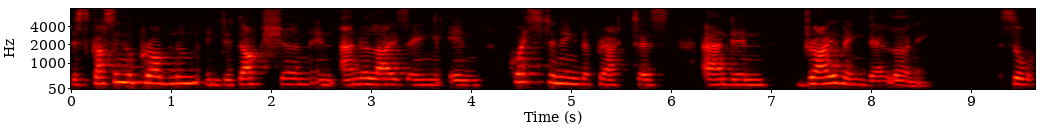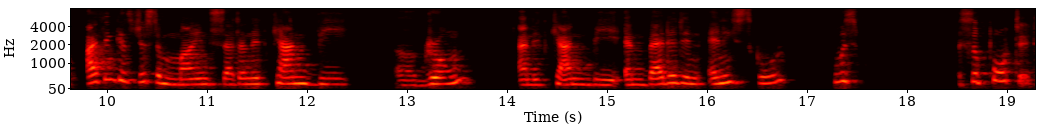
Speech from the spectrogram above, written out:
discussing a problem, in deduction, in analyzing, in questioning the practice, and in driving their learning. So I think it's just a mindset and it can be uh, grown and it can be embedded in any school who is supported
